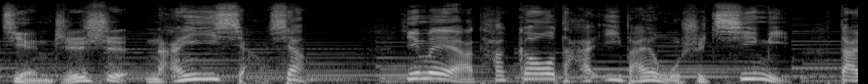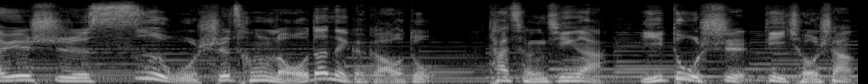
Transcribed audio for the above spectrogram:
简直是难以想象。因为啊，它高达一百五十七米，大约是四五十层楼的那个高度。它曾经啊，一度是地球上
